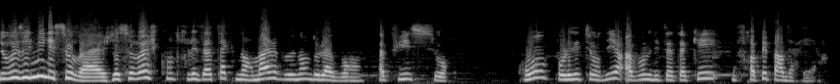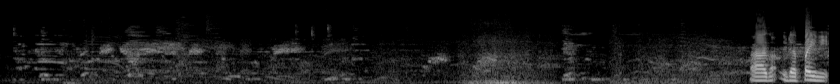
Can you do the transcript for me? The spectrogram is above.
Nouveaux ennemis, les sauvages. Les sauvages contre les attaques normales venant de l'avant. Appuyez sur rond pour les étourdir avant de les attaquer ou frapper par derrière. Ah non, il a pas aimé.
